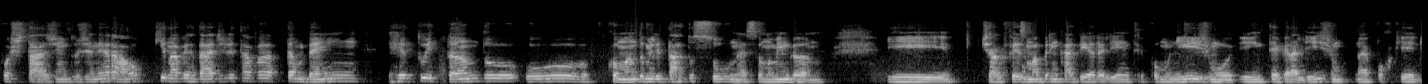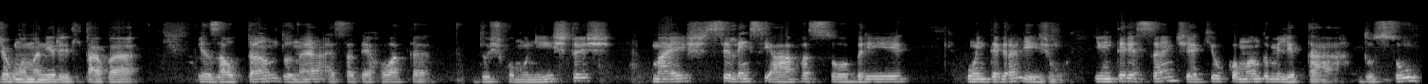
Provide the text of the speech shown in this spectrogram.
postagem do general, que na verdade ele estava também retuitando o Comando Militar do Sul, né, se eu não me engano. E o Tiago fez uma brincadeira ali entre comunismo e integralismo, né, porque de alguma maneira ele estava exaltando né, essa derrota dos comunistas, mas silenciava sobre o integralismo. E o interessante é que o Comando Militar do Sul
